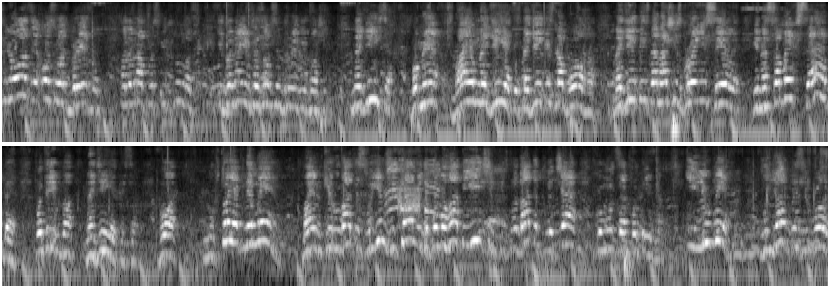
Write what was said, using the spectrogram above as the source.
сльози ось ось бризнуть. Але вона посміхнулася і до неї вже зовсім друге відношення. Надійся, бо ми маємо надіятись, надіятись на Бога, надіятись на наші збройні сили і на самих себе потрібно надіятися. Бо ну хто як не ми? Маємо керувати своїм життям і допомагати іншим, підкладати плече, кому це потрібно. І люби. Ну як без любові?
